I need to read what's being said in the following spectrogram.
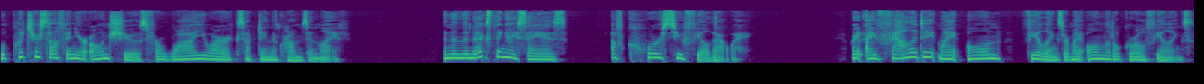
Well, put yourself in your own shoes for why you are accepting the crumbs in life. And then the next thing I say is, of course you feel that way right? I validate my own feelings or my own little girl feelings.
